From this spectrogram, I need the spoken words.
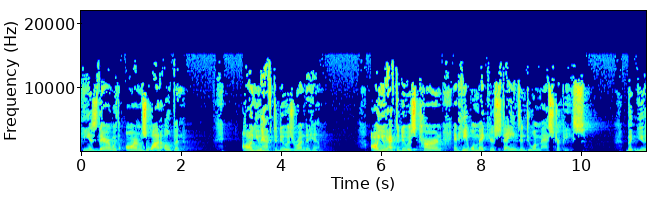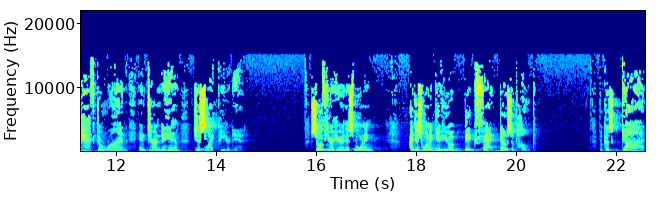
He is there with arms wide open. All you have to do is run to Him. All you have to do is turn, and He will make your stains into a masterpiece. But you have to run and turn to Him, just like Peter did. So if you're here this morning I just want to give you a big fat dose of hope. Because God,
